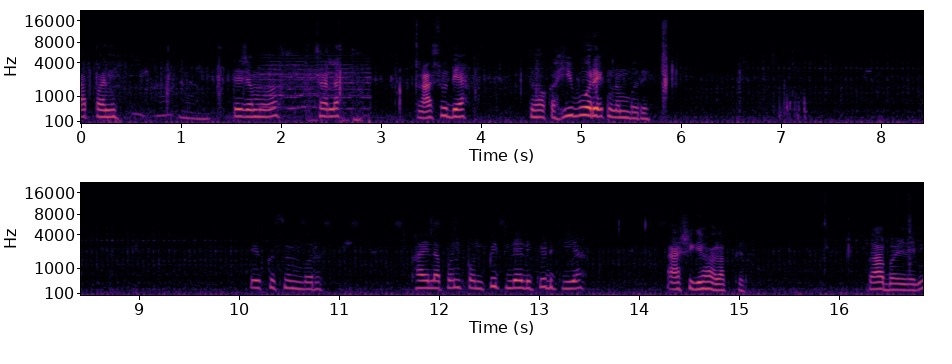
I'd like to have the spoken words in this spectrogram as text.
आपाने त्याच्यामुळं चला असू द्या. तो का ही बोर एक नंबर आहे. एकच नंबर. खायला पण पण पिकलेली किडकी या. अशी घ्यावं लागते गाबळलेली.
